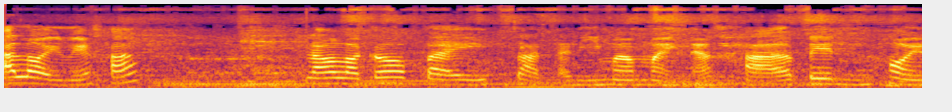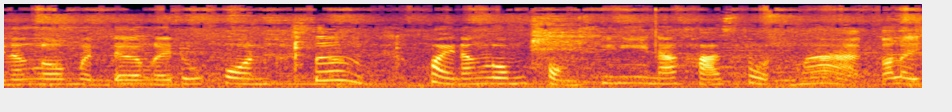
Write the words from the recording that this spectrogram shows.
อร่อยไหมคะ แล้วเราก็ไปจัดอันนี้มาใหม่นะคะ เป็นหอยนางรมเหมือนเดิมเลยทุกคน ซึ่งหอยนางรมของที่นี่นะคะ สดมากก็เลย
